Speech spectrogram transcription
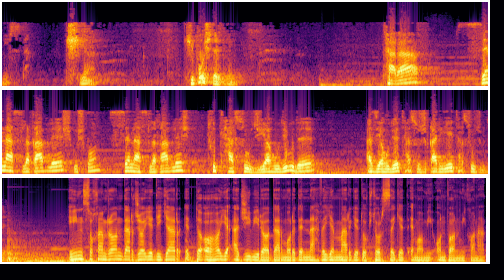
نیستن. کیان؟ کی پشت این؟ طرف سه نسل قبلش گوش کن سه نسل قبلش تو تسوج یهودی بوده از یهودی تسوج قریه تسوج بوده. این سخنران در جای دیگر ادعاهای عجیبی را در مورد نحوه مرگ دکتر سید امامی عنوان می کند.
